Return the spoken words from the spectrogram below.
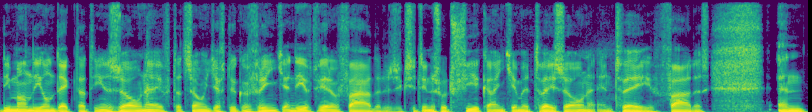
die man die ontdekt dat hij een zoon heeft. Dat zoontje heeft natuurlijk een vriendje en die heeft weer een vader. Dus ik zit in een soort vierkantje met twee zonen en twee vaders. En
